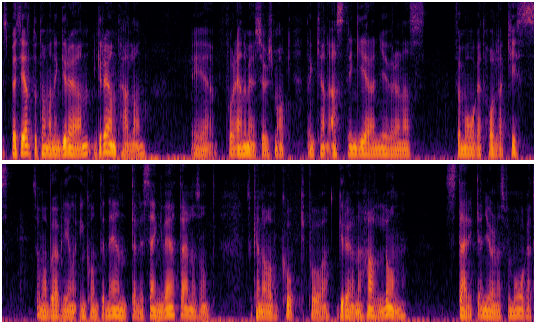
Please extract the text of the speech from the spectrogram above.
speciellt då tar man en grön, grönt hallon, eh, får ännu mer sursmak. Den kan astringera njurarnas förmåga att hålla kiss. Så om man börjar bli inkontinent eller sängvätare eller något sånt så kan avkok på gröna hallon stärka njurarnas förmåga att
